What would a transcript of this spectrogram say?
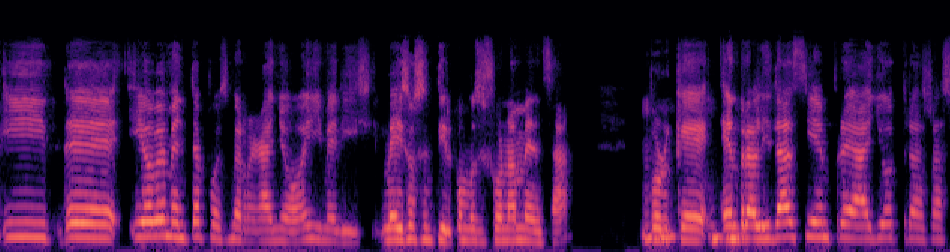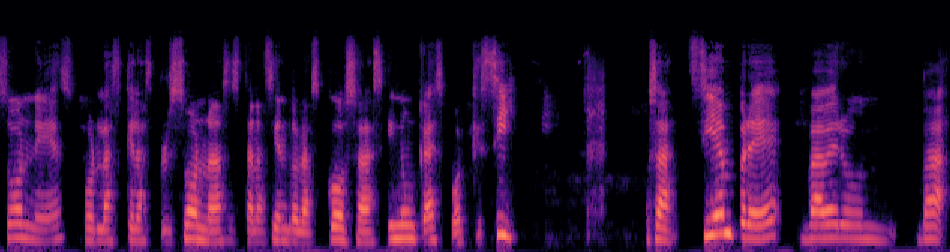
Y, eh, y obviamente, pues me regañó y me, me hizo sentir como si fuera una mensa porque en realidad siempre hay otras razones por las que las personas están haciendo las cosas y nunca es porque sí. O sea, siempre va a haber un, va,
